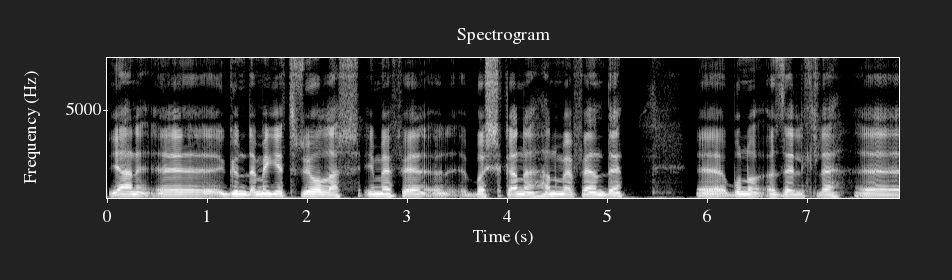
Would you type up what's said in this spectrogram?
yani e, gündeme getiriyorlar. IMF Başkanı hanımefendi e, bunu özellikle e,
